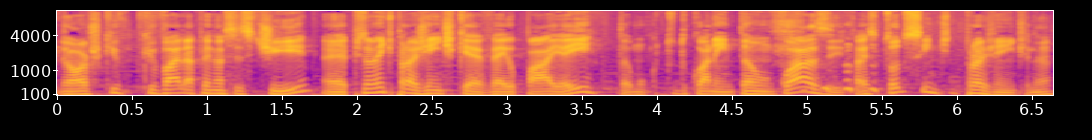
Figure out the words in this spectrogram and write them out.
Eu acho que, que vale a pena assistir. É, principalmente pra gente que é velho pai aí, estamos tudo quarentão quase, faz todo sentido pra gente, né?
